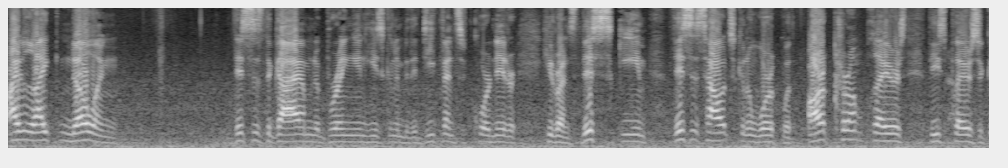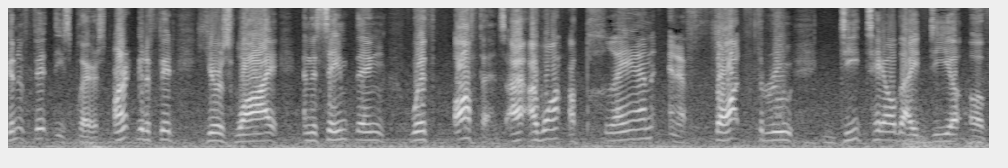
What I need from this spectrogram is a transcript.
I like knowing this is the guy I'm going to bring in. He's going to be the defensive coordinator. He runs this scheme. This is how it's going to work with our current players. These players are going to fit. These players aren't going to fit. Here's why. And the same thing with offense. I, I want a plan and a thought through, detailed idea of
